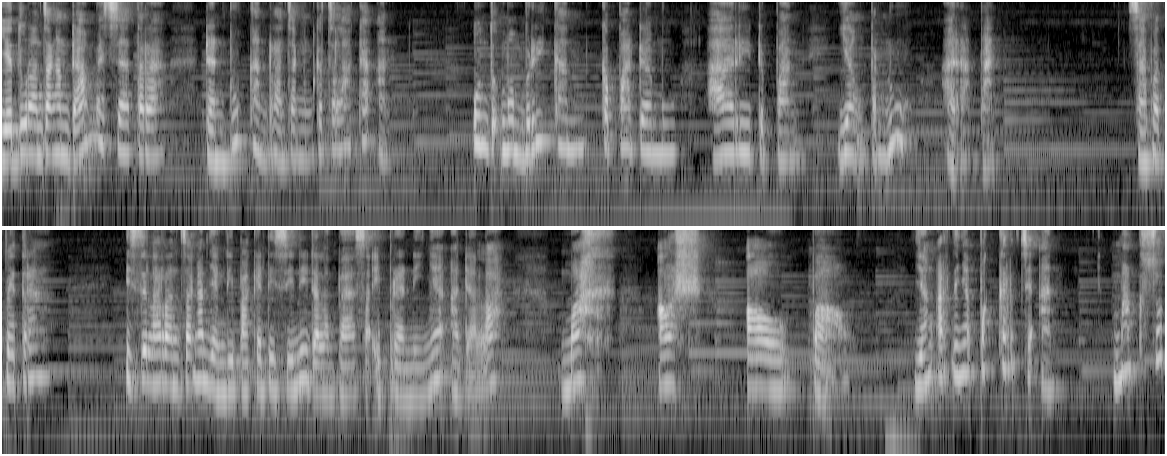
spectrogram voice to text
yaitu rancangan damai sejahtera dan bukan rancangan kecelakaan, untuk memberikan kepadamu hari depan yang penuh harapan. Sahabat Petra, istilah rancangan yang dipakai di sini dalam bahasa Ibrani-nya adalah mah ash au bau yang artinya pekerjaan, maksud,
